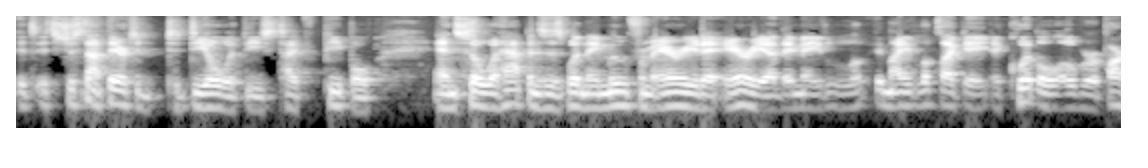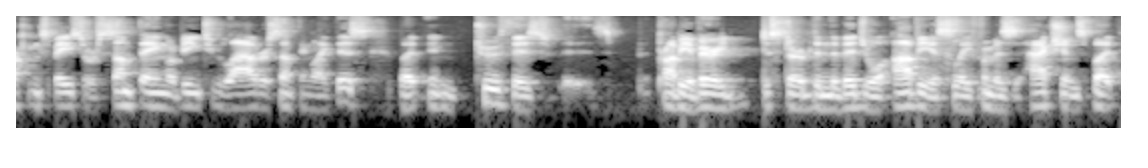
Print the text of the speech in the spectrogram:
it's it's just not there to to deal with these type of people. And so what happens is when they move from area to area, they may look, it might look like a, a, quibble over a parking space or something, or being too loud or something like this. But in truth, is probably a very disturbed individual, obviously, from his actions. But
